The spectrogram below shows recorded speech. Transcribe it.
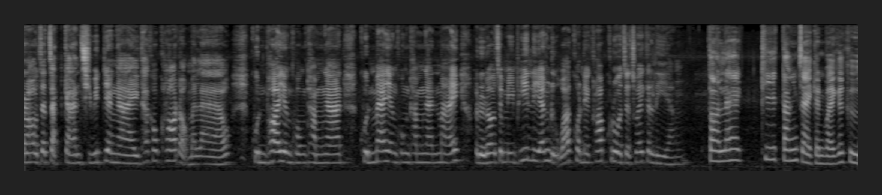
เราจะจัดการชีวิตยังไง ถ้าเขาคลอดออกมาแล้ว คุณพ่อยังคงทำงาน คุณแม่ยังคงทำงานไหมหรือเราจะมีพี่เลี้ยงหรือว่าคนในครอบครัวจะช่วยกันเลี้ยง ตอนแรก ที่ตั้งใจกันไว้ก็คือ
